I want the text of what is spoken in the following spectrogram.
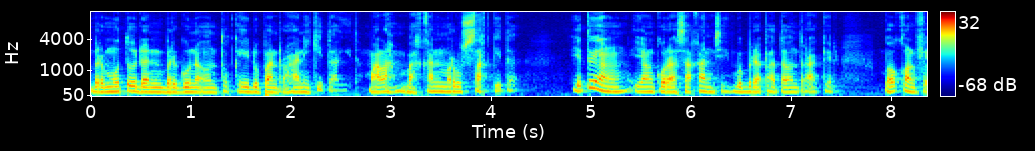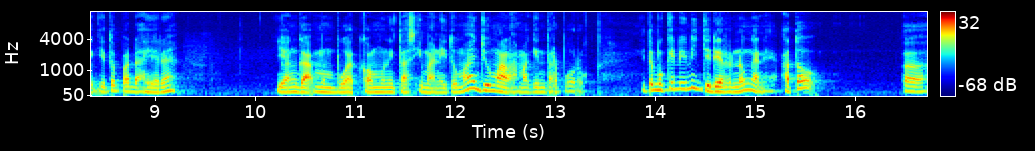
bermutu dan berguna untuk kehidupan rohani kita gitu. Malah bahkan merusak kita. Itu yang yang kurasakan sih beberapa tahun terakhir. Bahwa konflik itu pada akhirnya yang nggak membuat komunitas iman itu maju malah makin terpuruk. Itu mungkin ini jadi renungan ya. Atau uh,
